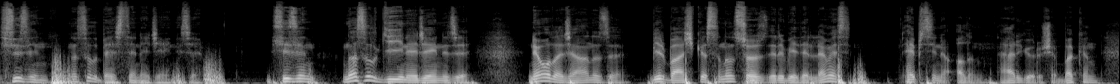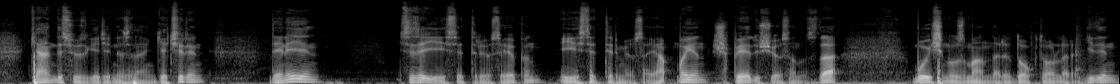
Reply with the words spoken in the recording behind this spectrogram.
sizin nasıl besleneceğinizi, sizin nasıl giyineceğinizi, ne olacağınızı bir başkasının sözleri belirlemesin. Hepsini alın, her görüşe bakın, kendi süzgecinizden geçirin, deneyin, Size iyi hissettiriyorsa yapın, iyi hissettirmiyorsa yapmayın. Şüpheye düşüyorsanız da bu işin uzmanları, doktorlara gidin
